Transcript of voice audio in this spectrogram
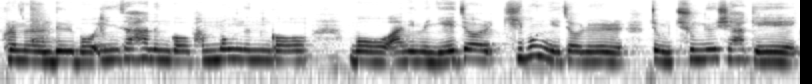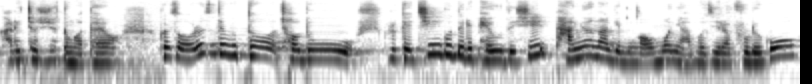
그러면 늘 뭐 인사하는 거, 밥 먹는 거, 뭐 아니면 예절, 기본 예절을 좀 중요시하게 가르쳐 주셨던 것 같아요. 그래서 어렸을 때부터 저도 그렇게 친구들이 배우듯이 당연하게 뭔가 어머니, 아버지라 부르고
